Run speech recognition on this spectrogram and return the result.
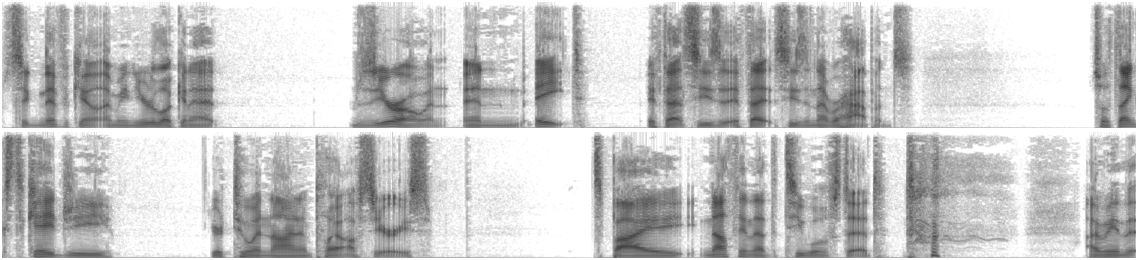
significant I mean you're looking at 0 and and 8 if that season if that season never happens. So thanks to KG, you're two and nine in playoff series. It's by nothing that the T Wolves did. I mean,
